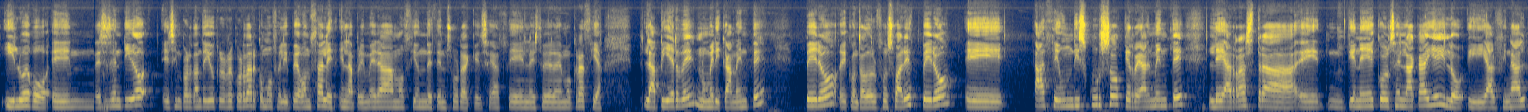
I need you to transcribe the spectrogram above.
Y luego, en ese sentido, es importante yo creo recordar cómo Felipe González en la primera moción de censura que se hace en la historia de la democracia la pierde numéricamente pero eh, contra Adolfo Suárez, pero eh, hace un discurso que realmente le arrastra, eh, tiene ecos en la calle y, lo, y al final,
